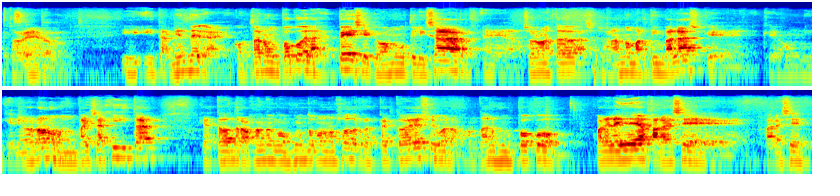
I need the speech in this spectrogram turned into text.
Exactamente. Y, y, también de, contarnos un poco de las especies que vamos a utilizar. Eh, a nosotros nos está asesorando Martín Balás, que, que, es un ingeniero agrónomo y un paisajista, que ha estado trabajando en conjunto con nosotros respecto a eso. Y bueno, contarnos un poco cuál es la idea para ese, para ese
